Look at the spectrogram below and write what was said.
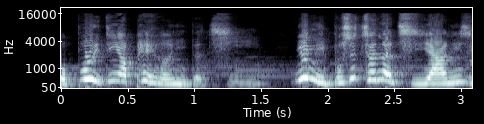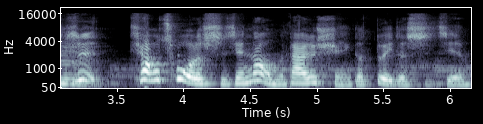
我不一定要配合你的急，因为你不是真的急啊，你只是挑错了时间。嗯、那我们大家就选一个对的时间，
